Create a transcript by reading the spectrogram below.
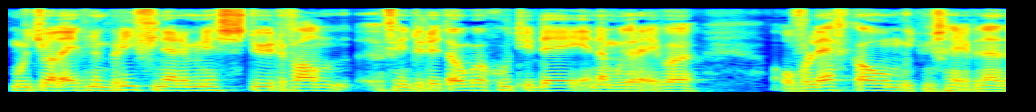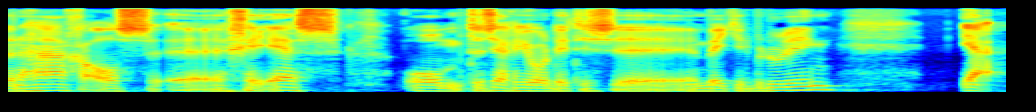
moet je wel even een briefje naar de minister sturen van, vindt u dit ook een goed idee? En dan moet er even overleg komen, moet je misschien even naar Den Haag als eh, GS om te zeggen, joh, dit is uh, een beetje de bedoeling. Ja,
